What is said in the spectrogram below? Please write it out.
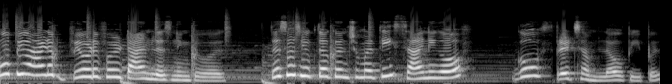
Hope you had a beautiful time listening to us. This is Yukta Kanchumarti signing off. Go spread some love, people.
